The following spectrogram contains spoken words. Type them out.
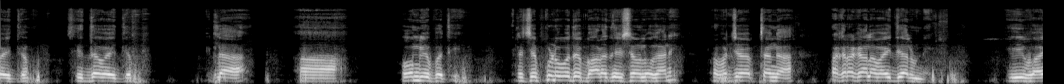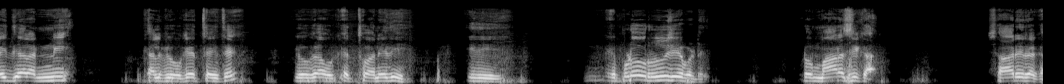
వైద్యం సిద్ధ వైద్యం ఇట్లా హోమియోపతి. ఇట్లా చెప్పుకుంటూ పోతే భారతదేశంలో కానీ ప్రపంచవ్యాప్తంగా రకరకాల వైద్యాలు ఉన్నాయి. ఈ వైద్యాలన్నీ కలిపి ఒక ఎత్తు అయితే యోగా ఒక ఎత్తు అనేది ఇది ఎప్పుడో రుజువు చేయబడ్డది. ఇప్పుడు మానసిక శారీరక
